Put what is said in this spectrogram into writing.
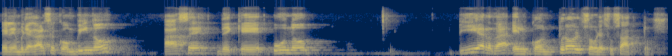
El embriagarse con vino hace de que uno pierda el control sobre sus actos.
